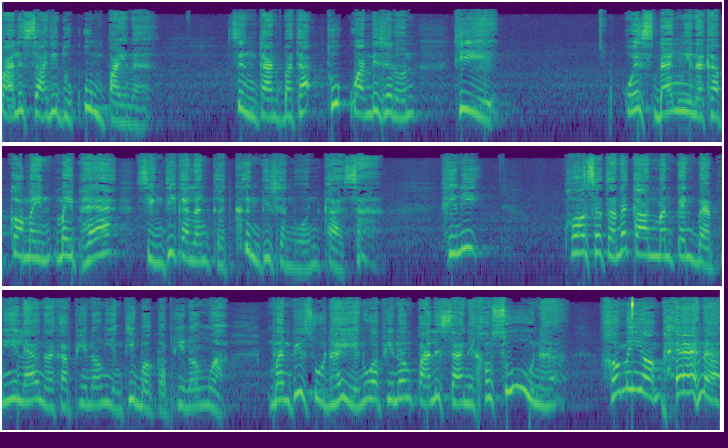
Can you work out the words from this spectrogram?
ปาลิสไาที่ถูกอุ้มไปนะ ซึ่งการประทะทุกวันที่ถนนที่เวสต์แบงค์นี่นะครับ ก็ไม่ไม่แพ้สิ่งที่กำลังเกิดขึ้นที่ฉนวนกาซาทีนี้ พอสถานการณ์มันเป็นแบบนี้แล้วนะครับ พี่น้องอย่างที่บอกกับพี่น้องว่า มันพิสูจน์ให้เห็นว่าพี่น้องปาเลสไตน์เนี่ยเขาสู้นะเขาไม่ยอมแพ้นะ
